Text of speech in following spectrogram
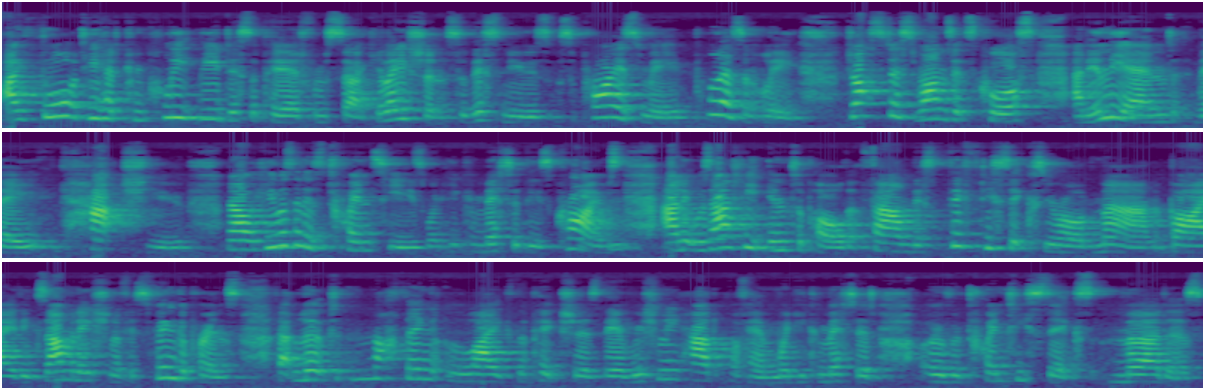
I thought he had completely disappeared from circulation, so this news surprised me pleasantly. Justice runs its course, and in the end, they catch you. Now, he was in his 20s when he committed these crimes, and it was actually Interpol that found this 56 year old man by the examination of his fingerprints that looked nothing like the pictures they originally had of him when he committed over 26 murders.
